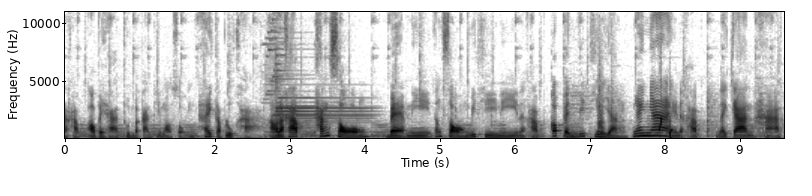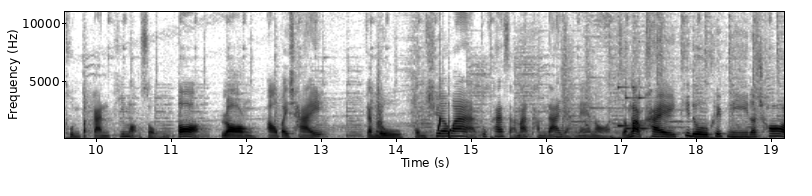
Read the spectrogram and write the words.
นะครับ เอาไปหาทุนประกันที่เหมาะสมให้กับลูกค้า เอาละครับ ทั้ง 2 แบบนี้ทั้ง 2 วิธีนี้นะครับก็เป็นวิธีอย่างง่ายๆนะครับในการหาทุนประกันที่เหมาะสม ก็ลองเอาไปใช้ กันดู ผมเชื่อว่าทุกท่านสามารถทำได้อย่างแน่นอน สำหรับใครที่ดูคลิปนี้แล้วชอบ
